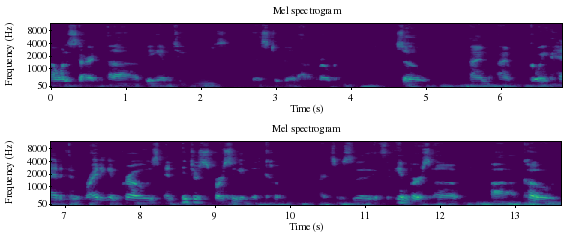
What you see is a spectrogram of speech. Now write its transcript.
I want to start uh, being able to use this to build out a program. So I'm, I'm going ahead and writing in prose and interspersing it with code. Right? So it's the, it's the inverse of uh, code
